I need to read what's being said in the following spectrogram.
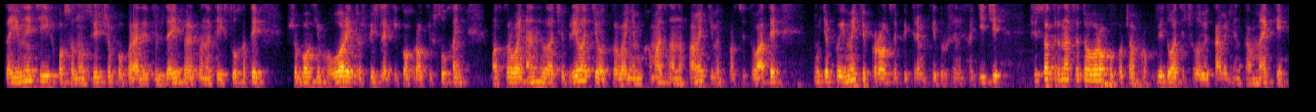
Таємниці їх посунув світ, щоб попередити людей, переконати їх слухати, що Бог їм говорить. Тож після кількох років слухань откровень Ангела Чебріла, ті откровення Мухаммад знав на пам'яті, міг процитувати будь-якої миті пророк за підтримки дружини Хадіджі. 613 року почав проповідувати чоловікам і жінкам Мекки.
